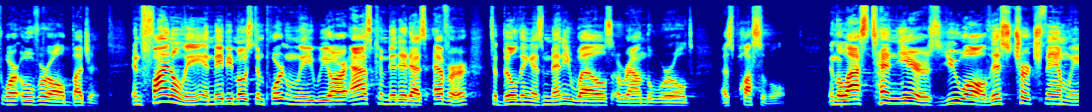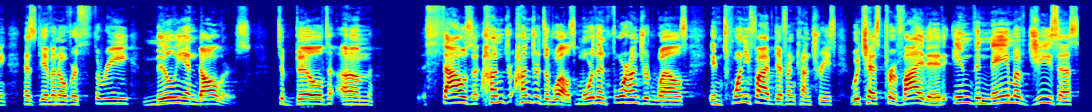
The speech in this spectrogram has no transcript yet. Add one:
to our overall budget. And finally, and maybe most importantly, we are as committed as ever to building as many wells around the world as possible. In the last 10 years, you all, this church family, has given over $3 million to build um, thousands, hundred, hundreds of wells, more than 400 wells in 25 different countries, which has provided, in the name of Jesus,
